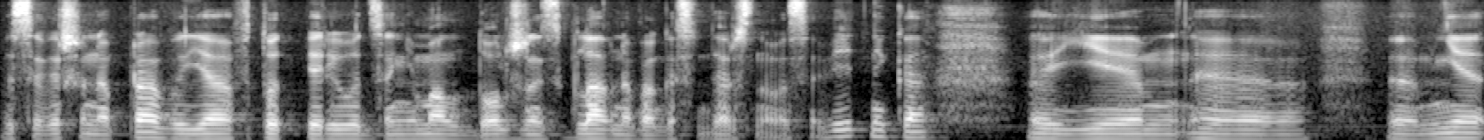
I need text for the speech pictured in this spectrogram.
вы совершенно правы, я в тот период занимал должность главного государственного советника, э, и э, мне,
